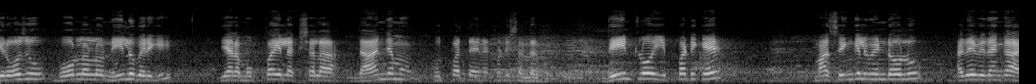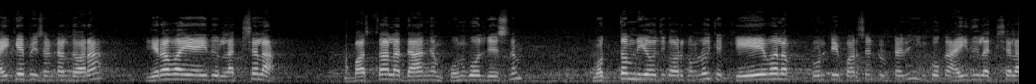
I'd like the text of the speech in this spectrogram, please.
ఈరోజు బోర్లలో నీళ్ళు పెరిగి ఇలా ముప్పై లక్షల ధాన్యము ఉత్పత్తి అయినటువంటి సందర్భం. దీంట్లో ఇప్పటికే మా సింగిల్ విండోలు అదేవిధంగా ఐకేపీ సెంటర్ ద్వారా ఇరవై ఐదు లక్షల బస్తాల ధాన్యం కొనుగోలు చేసినాం. మొత్తం నియోజకవర్గంలో కేవలం ట్వంటీ పర్సెంట్ ఉంటుంది. ఇంకొక ఐదు లక్షల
